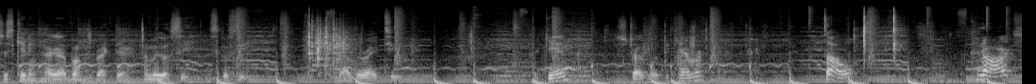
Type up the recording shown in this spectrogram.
Just kidding. I got a bumper back there. Let me go see. Let's go see. Grab the right two. Again, struggle with the camera. So, canards.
